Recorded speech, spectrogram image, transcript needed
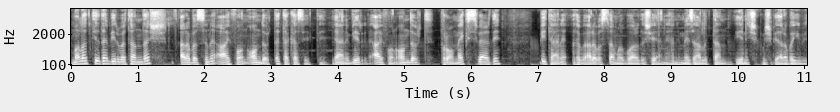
Malatya'da bir vatandaş arabasını iPhone 14'te takas etti. Yani bir iPhone 14 Pro Max verdi. Bir tane tabii arabası da ama bu arada şey yani hani mezarlıktan yeni çıkmış bir araba gibi.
